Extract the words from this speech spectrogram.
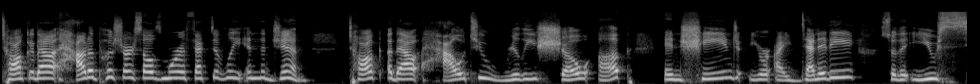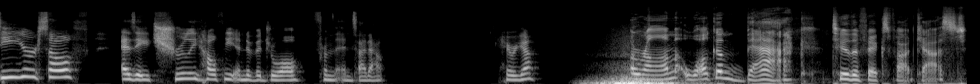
talk about how to push ourselves more effectively in the gym, talk about how to really show up and change your identity so that you see yourself as a truly healthy individual from the inside out. Here we go. Aram, welcome back to the FYX podcast.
